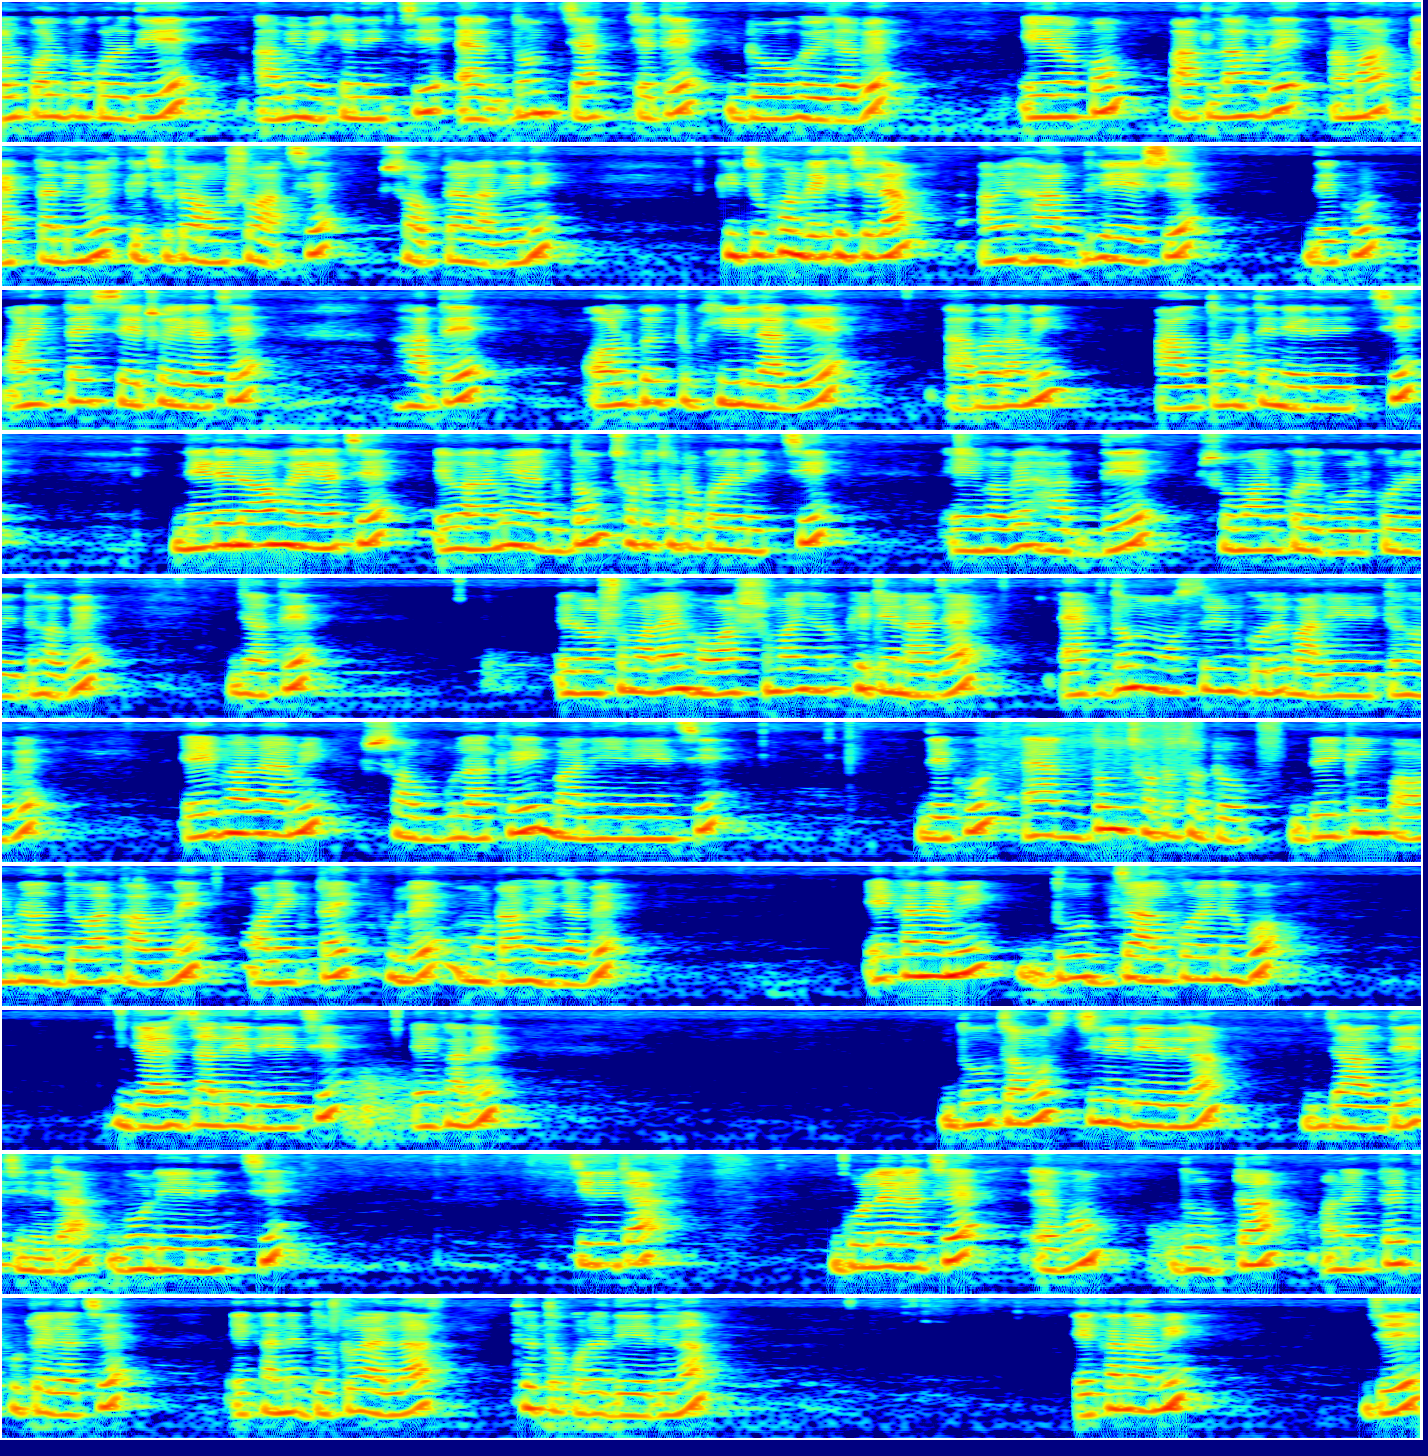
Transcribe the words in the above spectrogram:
অল্প অল্প করে দিয়ে আমি মেখে নিচ্ছি, একদম চ্যাটচ্যাটে ডো হয়ে যাবে। এরকম পাতলা হলে আমার একটা ডিমের কিছুটা অংশ আছে, সবটা লাগেনি। কিছুক্ষণ রেখেছিলাম আমি হাত ধুয়ে এসে দেখুন অনেকটাই সেট হয়ে গেছে। হাতে অল্প একটু ঘি লাগিয়ে আবার আমি আলতো হাতে নেড়ে নিচ্ছি। নেড়ে নেওয়া হয়ে গেছে, এবার আমি একদম ছোট ছোট করে নিচ্ছি। এইভাবে হাত দিয়ে সমান করে গোল করে নিতে হবে যাতে এ রসমালাই হওয়ার সময় যেন ফেটে না যায়। একদম মসৃণ করে বানিয়ে নিতে হবে। এইভাবে আমি সবগুলাকেই বানিয়ে নিয়েছি। দেখুন, একদম ছোট ছোট। বেকিং পাউডার দেওয়ার কারণে অনেকটাই ফুলে মোটা হয়ে যাবে। এখানে আমি দুধ জাল করে নেব। গ্যাস জ্বালিয়ে দিয়েছি। এখানে দু চামচ চিনি দিয়ে দিলাম। জাল দিয়ে চিনিটা গলিয়ে নিচ্ছি। চিনিটা গলে গেছে এবং দুধটা অনেকটাই ফুটে গেছে। এখানে দুটো এলাচ থেতো করে দিয়ে দিলাম। এখানে আমি যে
